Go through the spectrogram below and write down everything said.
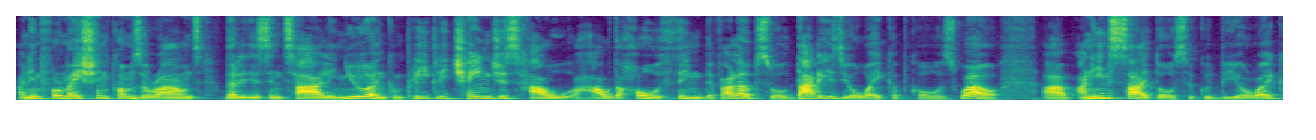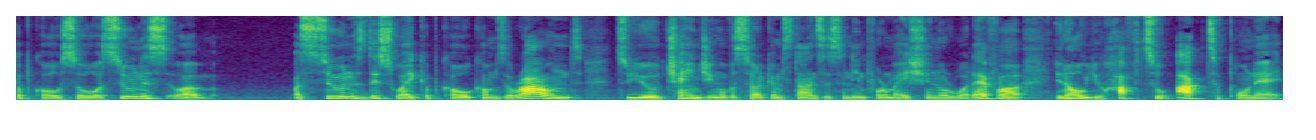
And information comes around that it is entirely new and completely changes how how the whole thing develops. Well that is your wake-up call as well. Um, an insight also could be your wake-up call. So as soon as um, as soon as this wake-up call comes around to you changing of circumstances and information or whatever you know you have to act upon it.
